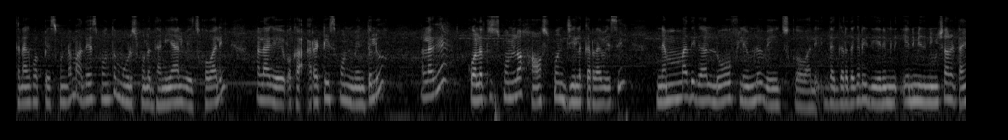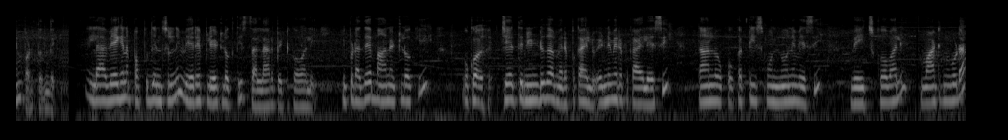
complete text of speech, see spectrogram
శనగపప్పు వేసుకుంటామో అదే స్పూన్తో మూడు స్పూన్ల ధనియాలు వేసుకోవాలి. అలాగే ఒక అర టీ స్పూన్ మెంతులు అలాగే కొలత స్పూన్లో హాఫ్ స్పూన్ జీలకర్ర వేసి నెమ్మదిగా లో ఫ్లేమ్లో వేయించుకోవాలి. దగ్గర దగ్గర ఇది ఎనిమిది ఎనిమిది నిమిషాల టైం పడుతుంది. ఇలా వేగిన పప్పు దినుసుల్ని వేరే ప్లేట్లోకి తీసి చల్లారి పెట్టుకోవాలి. ఇప్పుడు అదే బానెట్లోకి ఒక చేతి నిండుగా మిరపకాయలు ఎండు మిరపకాయలు వేసి దానిలో ఒక్కొక్క టీ స్పూన్ నూనె వేసి వేయించుకోవాలి. వాటిని కూడా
